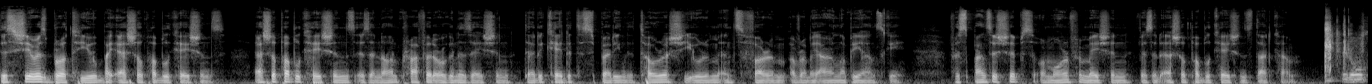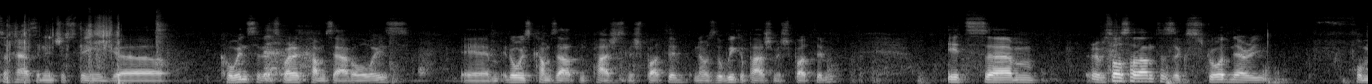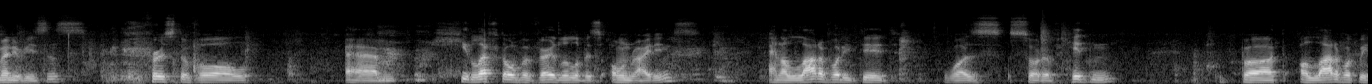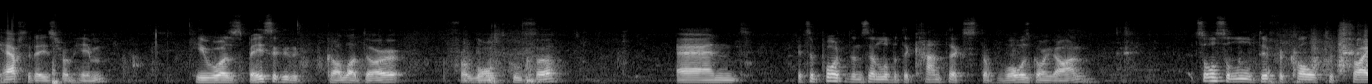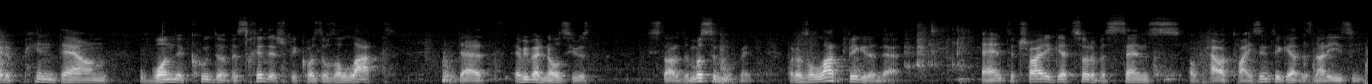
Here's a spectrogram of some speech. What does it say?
This year is brought to you by Eshel Publications. Eshel Publications is a non-profit organization dedicated to spreading the Torah, Shiurim, and Sefarim of Rabbi Aaron Lapiansky. For sponsorships or more information, visit eshelpublications.com. It also has an interesting uh, coincidence when it comes out always. Um, it always comes out in Pashas Mishpatim. You know, it's the week of Pashas Mishpatim. It's um, Rabbi Sol Salant is extraordinary for many reasons. First of all, um, he left over very little of his own writings, and a lot of what he did was sort of hidden. But a lot of what we have today is from him. He was basically the Galadar for long kufa, and it's important to understand a little bit the context of what was going on. It's also a little difficult to try to pin down one nekuda of his chiddush because there was a lot that everybody knows he was started the Musar movement, but it was a lot bigger than that. And to try to get sort of a sense of how it ties in together is not easy.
